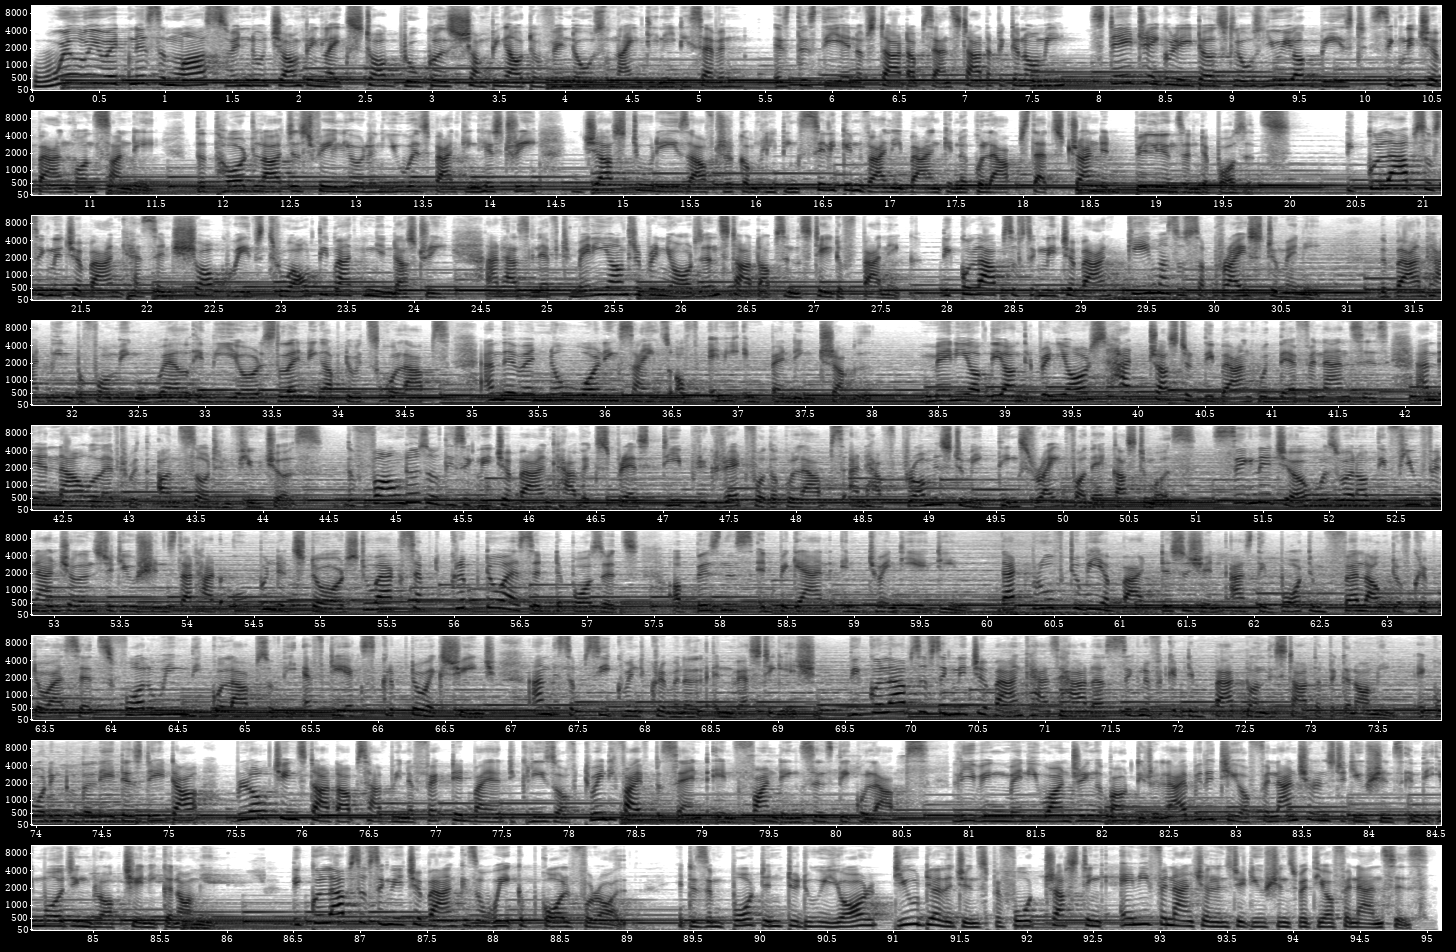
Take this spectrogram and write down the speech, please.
Will we witness a mass window jumping like stockbrokers jumping out of Windows 1987? Is this the end of startups and startup economy? State regulators closed New York based Signature Bank on Sunday, the third largest failure in US banking history, just two days after completing Silicon Valley Bank in a collapse that stranded billions in deposits. The collapse of Signature Bank has sent shockwaves throughout the banking industry and has left many entrepreneurs and startups in a state of panic. The collapse of Signature Bank came as a surprise to many. The bank had been performing well in the years leading up to its collapse, and there were no warning signs of any impending trouble. Many of the entrepreneurs had trusted the bank with their finances and they are now left with uncertain futures. The founders of the Signature Bank have expressed deep regret for the collapse and have promised to make things right for their customers. Signature was one of the few financial institutions that had opened its doors to accept crypto asset deposits, a business it began in 2018. That proved to be a bad decision as the bottom fell out of crypto assets following the collapse of the FTX crypto exchange and the subsequent criminal investigation. The collapse of Signature Bank has had a significant impact on the startup economy. According to the latest data, blockchain startups have been affected by a decrease of 25% in funding since the collapse, leaving many wondering about the reliability of financial institutions in the emerging blockchain economy. The collapse of Signature Bank is a wake up call for all. It is important to do your due diligence before trusting any financial institutions with your finances.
